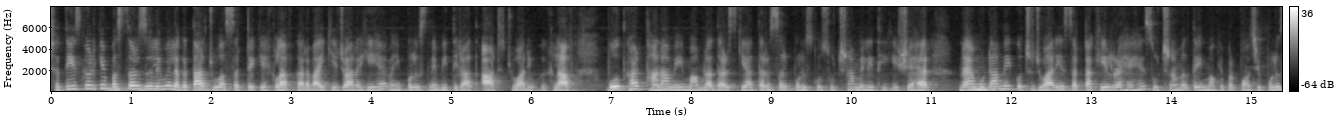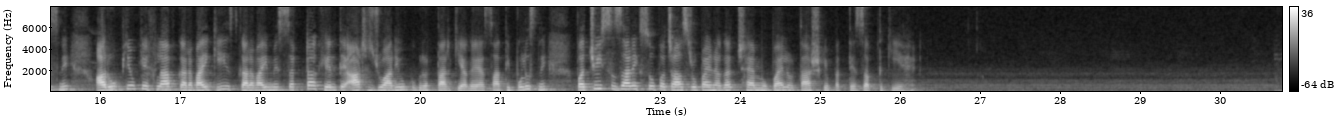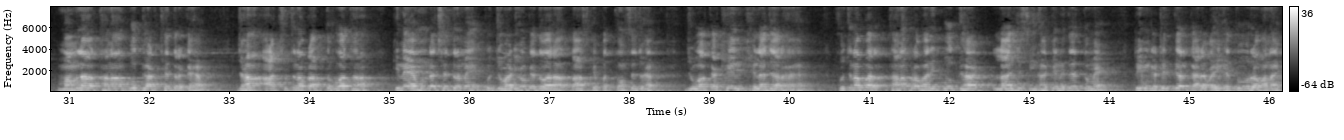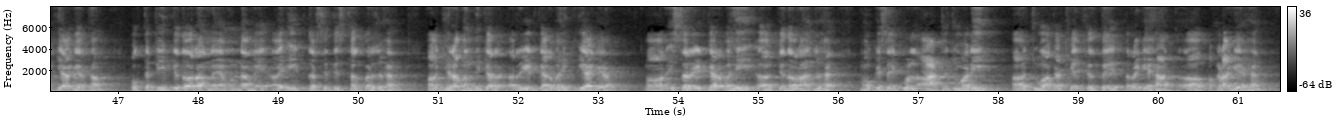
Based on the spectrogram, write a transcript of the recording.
छत्तीसगढ़ के बस्तर ज़िले में लगातार जुआ सट्टे के खिलाफ कार्रवाई की जा रही है। वहीं पुलिस ने बीती रात आठ जुआरियों के खिलाफ बोधघाट थाना में मामला दर्ज किया। दरअसल पुलिस को सूचना मिली थी कि शहर नया मुंडा में कुछ जुआरी सट्टा खेल रहे हैं। सूचना मिलते ही मौके पर पहुँची पुलिस ने आरोपियों के खिलाफ कार्रवाई की। इस कार्रवाई में सट्टा खेलते आठ जुआरियों को गिरफ़्तार किया गया। साथ ही पुलिस ने पच्चीस रुपए नगद, छह मोबाइल और ताश के पत्ते जब्त किए हैं। मामला थाना बुद्धघाट क्षेत्र का है, जहाँ आज सूचना प्राप्त हुआ था कि नया मुंडा क्षेत्र में कुछ जुआड़ियों के द्वारा ताश के पत्तों से जो है जुआ का खेल खेला जा रहा है। सूचना पर थाना प्रभारी बोधघाट लालजी सिन्हा के नेतृत्व में टीम गठित कर कार्यवाही हेतु तो रवाना किया गया था। उक्त टीम के द्वारा नया मुंडा में एक दर्शित स्थल पर जो है घेराबंदी कर रेड कार्रवाई किया गया और इस रेड कार्रवाई के दौरान जो है मौके से कुल आठ जुआरी जुआ का खेल खेलते रंगे हाथ पकड़ा गया है।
